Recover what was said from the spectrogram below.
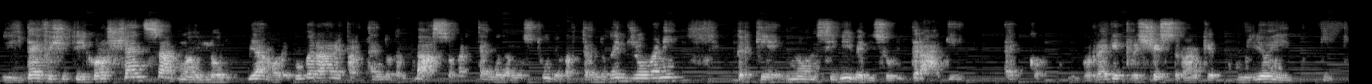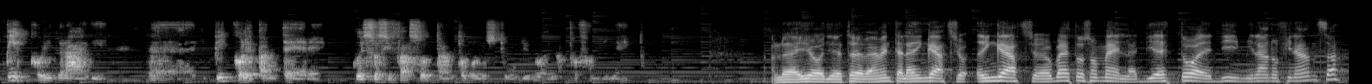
il deficit di conoscenza noi lo dobbiamo recuperare partendo dal basso, partendo dallo studio, partendo dai giovani, perché non si vive di soli draghi. Ecco, vorrei che crescessero anche milioni di piccoli draghi, eh, di piccole pantere. Questo si fa soltanto con lo studio e l'approfondimento. Allora io direttore veramente la ringrazio, ringrazio Roberto Sommella, direttore di Milano Finanza.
